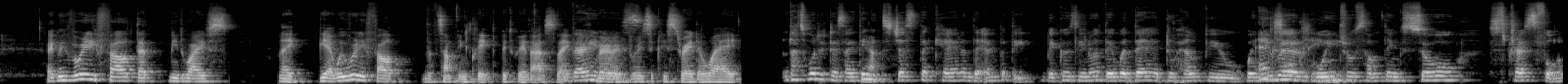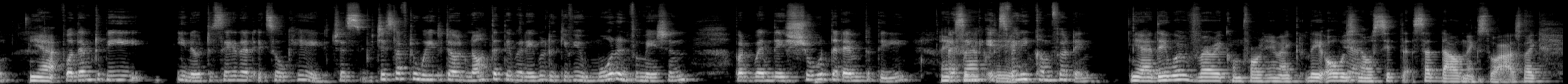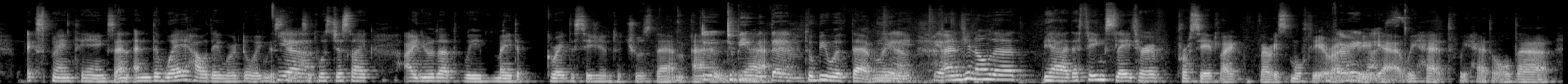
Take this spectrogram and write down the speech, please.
Like we really felt that midwives, like, yeah, we really felt that something clicked between us, like Very very nice. basically straight away. That's what it is. I think Yeah. it's just the care and the empathy because you know they were there to help you when you were going through something so stressful. Yeah. For them to be, you know, to say that it's okay. Just we just have to wait it out. Not that they were able to give you more information, but when they showed that empathy, I think it's very comforting. Yeah, they were very comforting. Like they always Yeah. you know sit sat down next to us, like explain things, and and the way how they were doing these Yeah. things, it was just like I knew that we made a great decision to choose them and to be yeah, with them. to be with them really. And you know that yeah, the things later proceed like very smoothly, right? Very We- nice. Yeah, we had we had all the.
